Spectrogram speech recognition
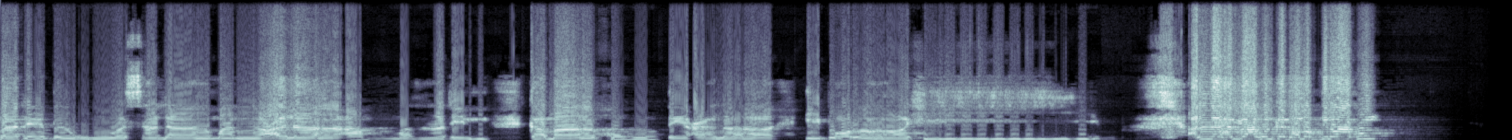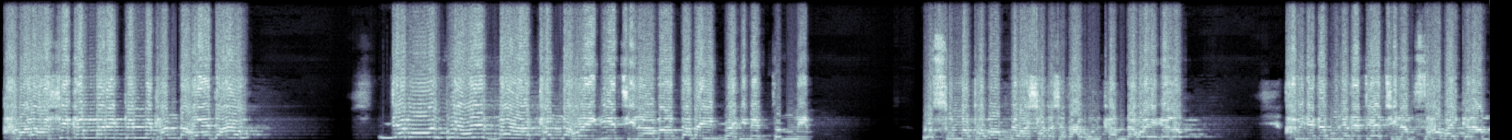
বারদাও ওয়া সালামান আলা আম্মারিন কামা কুনতে আলা ইব্রাহিম। আল্লাহ হাবিব, আগুনকে ধমক দিল, আগুন। আমার আশিক আম্মারের জন্য ঠান্ডা হয়ে যাও। যেমন করে একবার ঠান্ডা হয়ে গিয়েছিল আমার দাদা ইব্রাহিমের জন্য। রসুল্লাহ ধমক দেওয়ার সাথে সাথে আগুন ঠান্ডা হয়ে গেল। আমি যেটা বুঝাতে চেয়েছিলাম সাহাবাই কালাম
